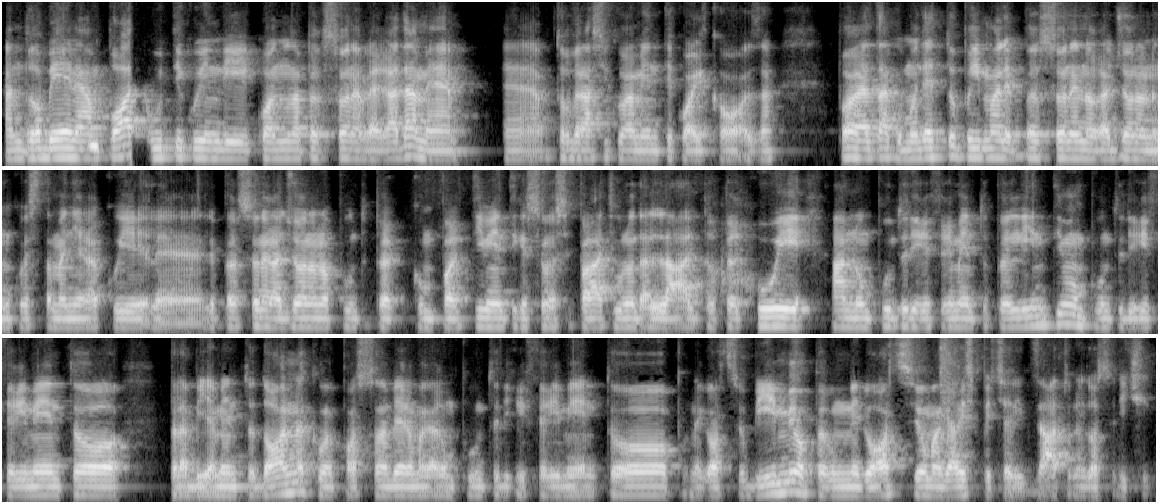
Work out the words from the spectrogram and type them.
andrò bene un po' a tutti, quindi quando una persona verrà da me eh, troverà sicuramente qualcosa. Poi in realtà, come ho detto prima, le persone non ragionano in questa maniera qui, le, le, persone ragionano appunto per compartimenti che sono separati uno dall'altro, per cui hanno un punto di riferimento per l'intimo, un punto di riferimento per l'abbigliamento donna, come possono avere magari un punto di riferimento per un negozio bimbi o per un negozio magari specializzato, un negozio di c-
